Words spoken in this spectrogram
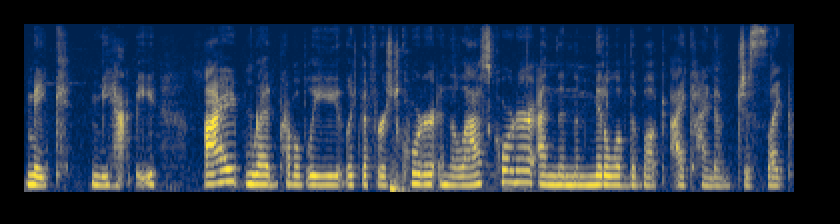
make me happy. I read probably like the first quarter and the last quarter and then the middle of the book I kind of just like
